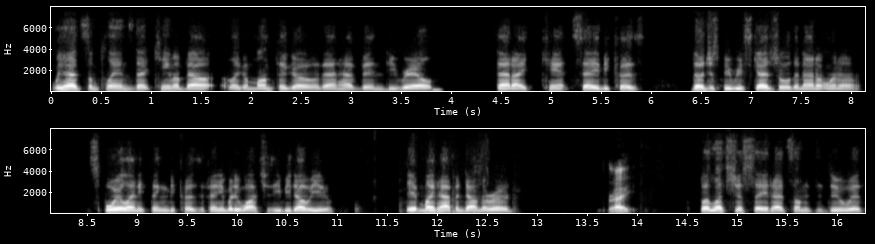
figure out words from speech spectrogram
we had some plans that came about like a month ago that have been derailed that I can't say because they'll just be rescheduled, and I don't want to spoil anything because if anybody watches EBW, it might happen down the road. Right. But let's just say it had something to do with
